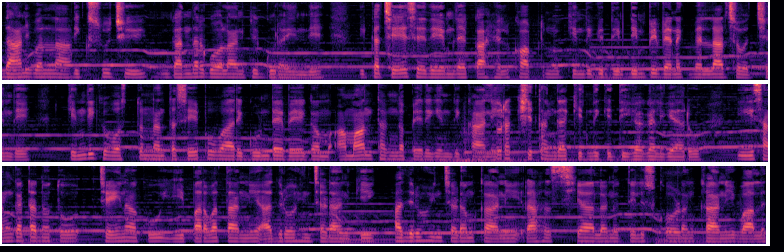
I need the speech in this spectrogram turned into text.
దానివల్ల దిక్సూచి గందరగోళానికి గురైంది. ఇక చేసేది ఏం లేక హెలికాప్టర్ను కిందికి దింపి వెనక్కి వెళ్ళాల్సి వచ్చింది. కిందికి వస్తున్నంతసేపు వారి గుండె వేగం అమాంతంగా పెరిగింది కానీ సురక్షితంగా కిందికి దిగగలిగారు. ఈ సంఘటనతో చైనాకు ఈ పర్వతాన్ని అధిరోహించడానికి అధిరోహించడం కానీ రహస్యాలను తెలుసుకోవడం కానీ వాళ్ళ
